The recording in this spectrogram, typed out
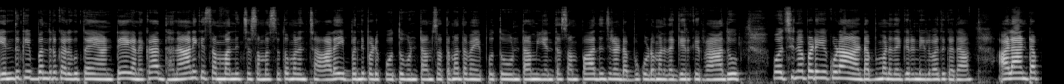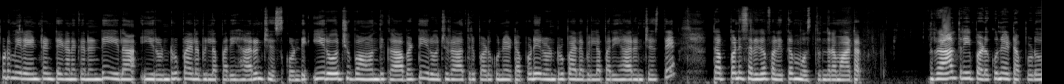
ఎందుకు ఇబ్బందులు కలుగుతాయి అంటే కనుక ధనానికి సంబంధించిన సమస్యతో మనం చాలా ఇబ్బంది పడిపోతూ ఉంటాం సతమతం అయిపోతూ ఉంటాం. ఎంత సంపాదించిన డబ్బు కూడా మన దగ్గరికి రాదు. వచ్చినప్పటికీ కూడా ఆ డబ్బు మన దగ్గర నిలవదు కదా. అలాంటప్పుడు మీరు ఏంటంటే కనుకనండి ఇలా ఈ ఈ రెండు రూపాయల బిల్ల పరిహారం చేసుకోండి. ఈ రోజు బాగుంది కాబట్టి ఈ రోజు రాత్రి పడుకునేటప్పుడు ఈ రెండు రూపాయల బిల్ల పరిహారం చేస్తే తప్పనిసరిగా ఫలితం వస్తుందన్నమాట. రాత్రి పడుకునేటప్పుడు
